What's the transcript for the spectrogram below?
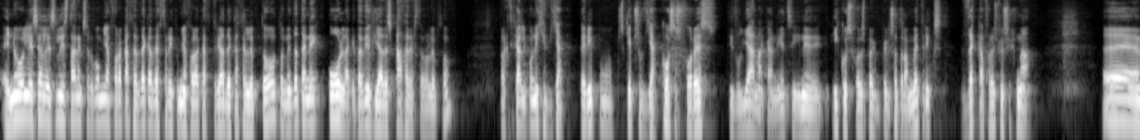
ενώ όλες οι άλλες λύσεις θα είναι ξέρω, μια φορά κάθε 10 δεύτερα και μια φορά κάθε 30 κάθε λεπτό, το Nedata είναι όλα και τα 2.000 κάθε δευτερόλεπτο. Πρακτικά λοιπόν έχει δια, περίπου σκέψου 200 φορές τη δουλειά να κάνει. Έτσι. Είναι 20 φορές περισσότερα metrics, 10 φορές πιο συχνά. Ε,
